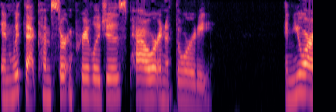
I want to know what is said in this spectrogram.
And with that comes certain privileges, power, and authority. And you are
